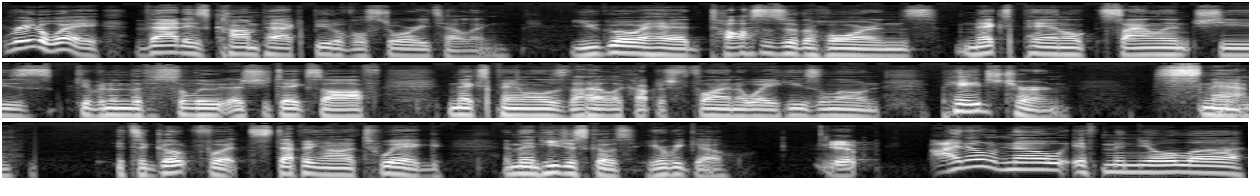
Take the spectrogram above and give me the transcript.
Right away, that is compact, beautiful storytelling. You go ahead, tosses her the horns. Next panel, silent. She's giving him the salute as she takes off. Next panel is the helicopter's flying away. He's alone. Page turn, snap. It's a goat foot stepping on a twig, and then he just goes, "Here we go." Yep. I don't know if Mignola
